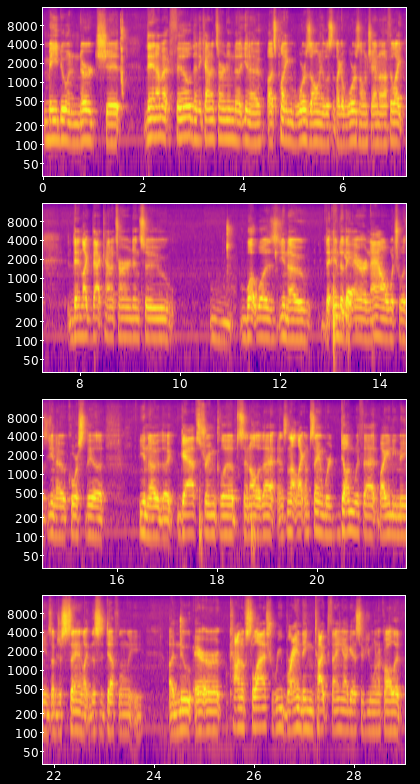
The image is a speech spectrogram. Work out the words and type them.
me doing nerd shit. Then I met Phil, then it kind of turned into, you know, us playing Warzone. It was like a Warzone channel. And I feel like then, like, that kind of turned into what was, you know, the end of the Yeah. era now, which was, you know, of course, the you know, the Gav string clips and all of that. And it's not like I'm saying we're done with that by any means. I'm just saying like this is definitely a new era kind of slash rebranding type thing, I guess if you want to call it.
